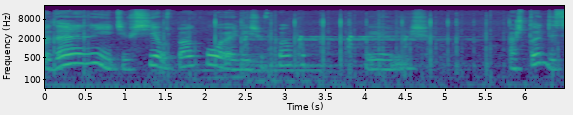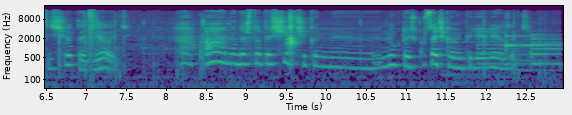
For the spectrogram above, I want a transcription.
Подождите, все успокоились, успокоились. А что здесь еще-то делать? А, надо что-то щипчиками, ну, то есть кусачками перерезать.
